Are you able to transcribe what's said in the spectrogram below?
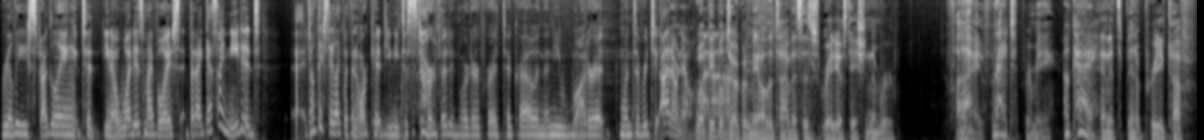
really struggling to, you know, what is my voice? But I guess I needed. uh, Don't they say like with an orchid, you need to starve it in order for it to grow, and then you water it once every two? I don't know. Well, people joke with me all the time. This is radio station number five right? for me. Okay. and it's been a pretty tough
